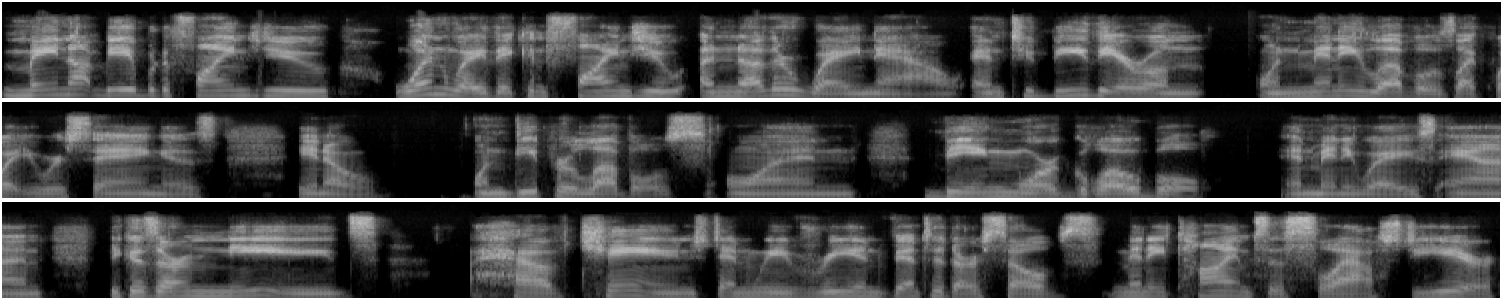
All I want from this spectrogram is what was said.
may not be able to find you one way they can find you another way now. And to be there on on many levels like what you were saying is you know on deeper levels on being more global in many ways. And because our needs have changed and we've reinvented ourselves many times this last year.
